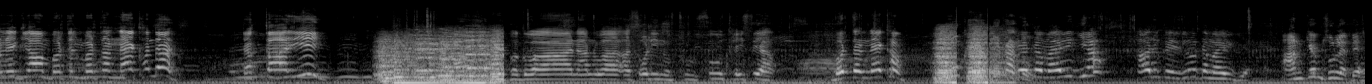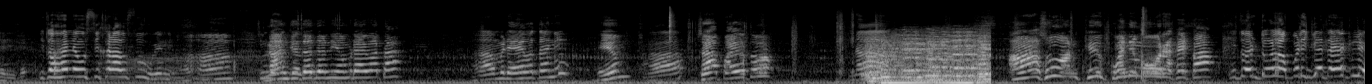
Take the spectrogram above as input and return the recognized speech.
લે ગયા આમ બર્તન બર્તન નાખ અંદર ટકારી ભગવાન આનું આ આ છોડીનું શું શું થઈ છે આ બર્તન બેટા તું? તમે આવી ગયા સારું કરી લો તમે આવી ગયા આમ કેમ શું લે બેહરી છે એ તો હે ને હું શીખડાવું છું એને હા, નાનજી દાદા ની હમણાં આવ્યા હતા હા હમણાં આવ્યા હતા ને એમ હા ચા પાયો તો ના આ શું અનખી કે કોને મોં રખાયતા એ તો ટોલા પડી ગયા તા એટલે.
